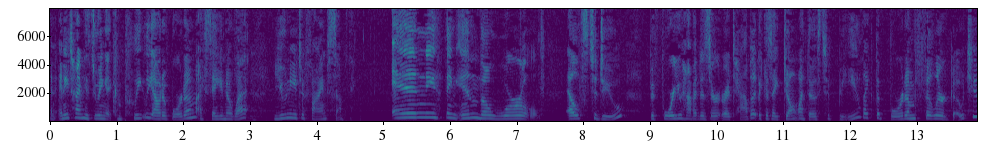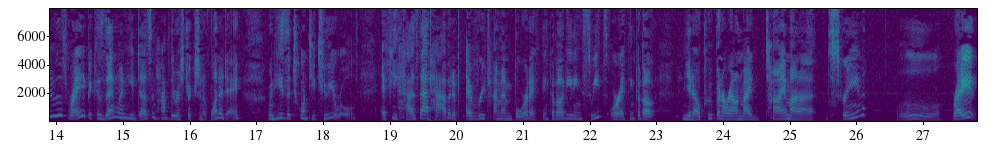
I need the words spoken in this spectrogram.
And anytime he's doing it completely out of boredom, I say, you know what? You need to find something, anything in the world else to do before you have a dessert or a tablet because I don't want those to be like the boredom filler go tos, right? Because then when he doesn't have the restriction of one a day, when he's a 22 year old, if he has that habit of every time I'm bored, I think about eating sweets or I think about, you know, pooping around my time on a screen, ooh, right?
